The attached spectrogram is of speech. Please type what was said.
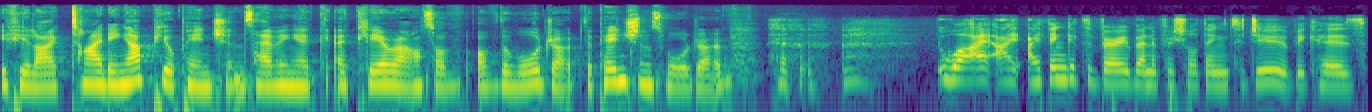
if you like tidying up your pensions having a, a clear out of of the wardrobe the pensions wardrobe? Well I, I think it's a very beneficial thing to do because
